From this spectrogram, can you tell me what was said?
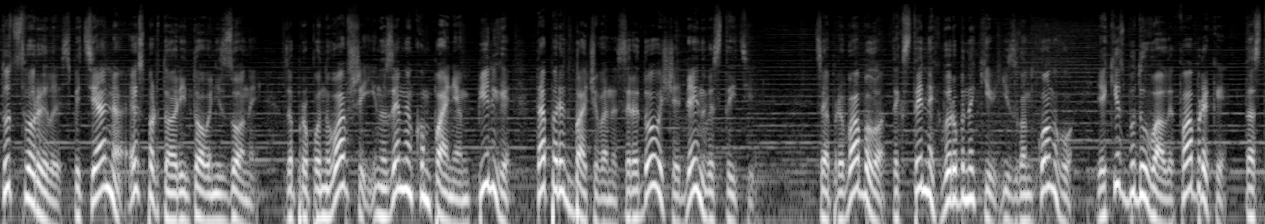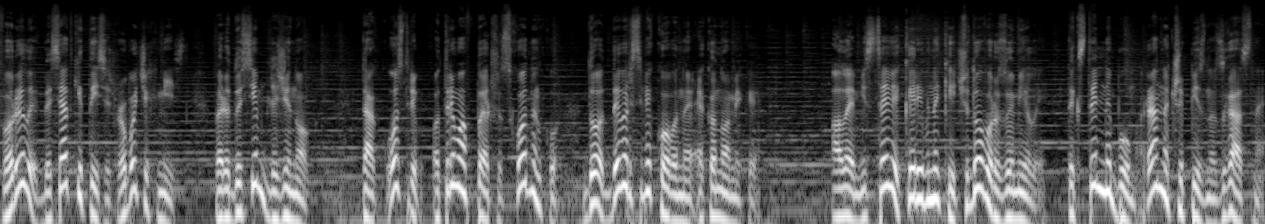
тут створили спеціально експортно орієнтовані зони, запропонувавши іноземним компаніям пільги та передбачуване середовище для інвестицій. Це привабило текстильних виробників із Гонконгу, які збудували фабрики та створили десятки тисяч робочих місць, передусім для жінок. Так острів отримав першу сходинку до диверсифікованої економіки. Але місцеві керівники чудово розуміли, текстильний бум рано чи пізно згасне.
